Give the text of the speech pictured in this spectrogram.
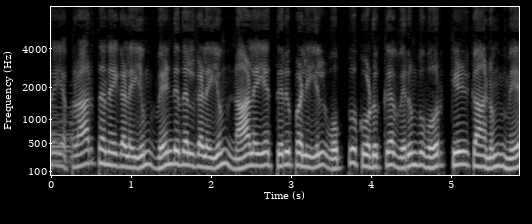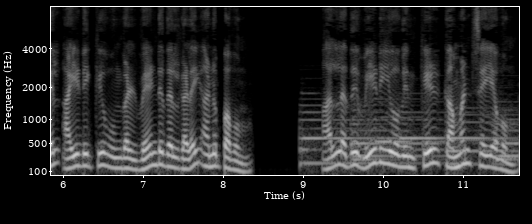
உங்களுடைய பிரார்த்தனைகளையும் வேண்டுதல்களையும் நாளைய திருப்பலியில் ஒப்பு கொடுக்க விரும்புவோர் கீழ்காணும் மேல் ஐடிக்கு உங்கள் வேண்டுதல்களை அனுப்பவும். அல்லது வீடியோவின் கீழ் கமெண்ட் செய்யவும்.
